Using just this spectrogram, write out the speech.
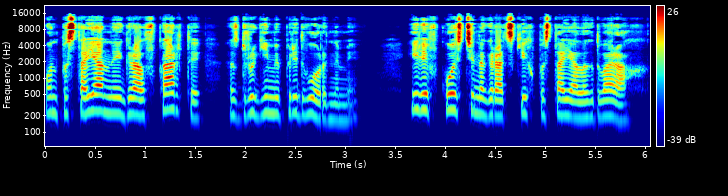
Он постоянно играл в карты с другими придворными или в кости на городских постоялых дворах.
